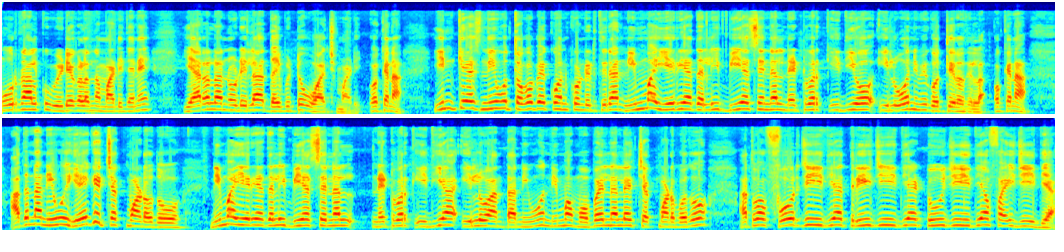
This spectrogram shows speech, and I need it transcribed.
ಮೂರ್ನಾಲ್ಕು ವೀಡಿಯೋಗಳನ್ನು ಮಾಡಿದ್ದೇನೆ. ಯಾರೆಲ್ಲ ನೋಡಿಲ್ಲ, ದಯವಿಟ್ಟು ವಾಚ್ ಮಾಡಿ. ಓಕೆನಾ ಇನ್ ಕೇಸ್ ನೀವು ತೊಗೋಬೇಕು ಅಂದ್ಕೊಂಡಿರ್ತೀರಾ ನಿಮ್ಮ ಏರಿಯಾದಲ್ಲಿ B S N L network ಇದೆಯೋ ಇಲ್ವೋ ನಿಮಗೆ ಗೊತ್ತಿರೋದಿಲ್ಲ. ಓಕೆನಾ ಅದನ್ನು ನೀವು ಹೇಗೆ ಚೆಕ್ ಮಾಡೋದು? ನಿಮ್ಮ ಏರಿಯಾದಲ್ಲಿ B S N L network ಇದೆಯಾ ಇಲ್ವಾ ಅಂತ ನೀವು ನಿಮ್ಮ ಮೊಬೈಲ್ನಲ್ಲೇ ಚೆಕ್ ಮಾಡ್ಬೋದು. ಅಥವಾ ಫೋರ್ ಜಿ ಇದೆಯಾ ತ್ರೀ ಜಿ ಇದೆಯಾ ಟೂ ಜಿ ಇದೆಯಾ ಫೈ ಜಿ ಇದೆಯಾ?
